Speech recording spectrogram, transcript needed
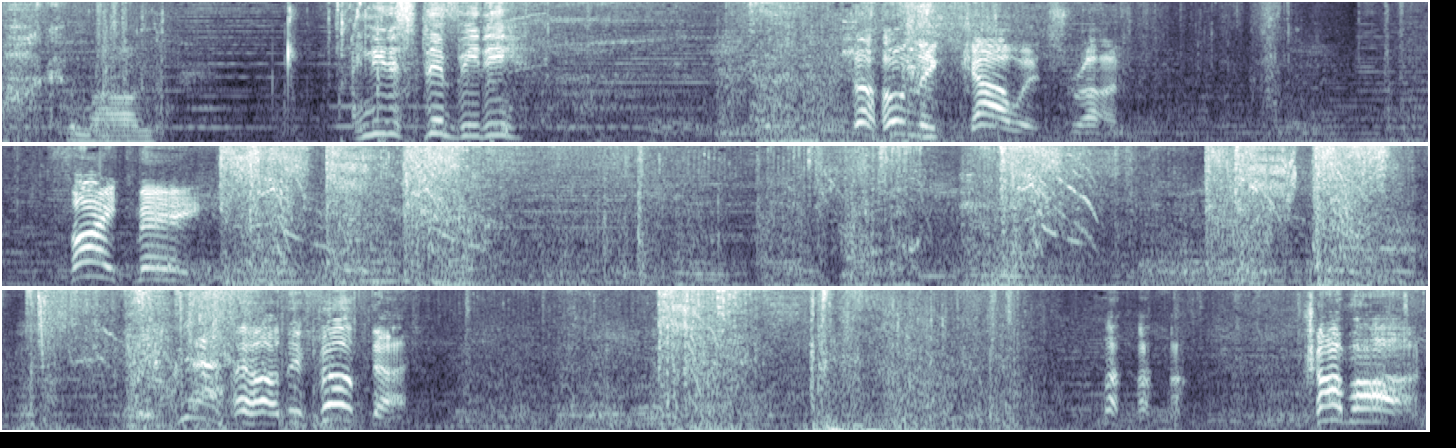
Oh, come on. I need a stim, BD. Only cowards run. Fight me! I hardly felt that. Come on!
